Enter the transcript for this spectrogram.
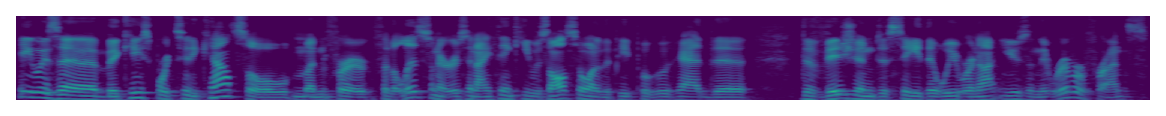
He was a McKeesport City Councilman for, for the listeners, and I think he was also one of the people who had the, the vision to see that we were not using the riverfronts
